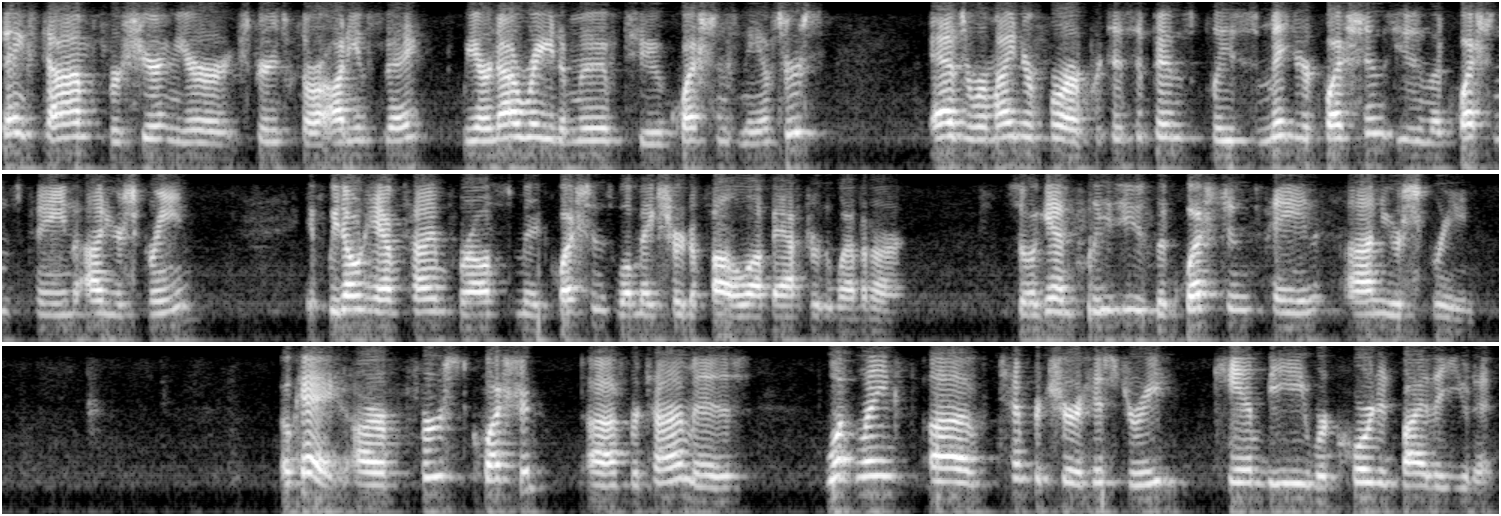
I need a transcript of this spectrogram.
Thanks, Tom, for sharing your experience with our audience today. We are now ready to move to questions and answers. As a reminder for our participants, please submit your questions using the questions pane on your screen. If we don't have time for all submitted questions, we'll make sure to follow up after the webinar. So again, please use the questions pane on your screen. Okay, our first question uh, for Tom is, what length of temperature history can be recorded by the unit?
